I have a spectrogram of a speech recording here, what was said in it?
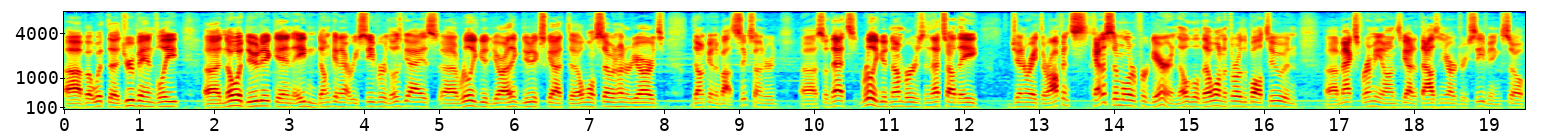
Uh, but with uh, Drew Van Vliet, uh, Noah Dudick, and Aiden Duncan at receiver, those guys uh, really good yard. I think Dudick's got uh, almost 700 yards, Duncan about 600. Uh, so that's really good numbers, and that's how they generate their offense. Kind of similar for Guerin. They'll they'll want to throw the ball too, and uh, Max Fremion's got a thousand yards receiving. So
